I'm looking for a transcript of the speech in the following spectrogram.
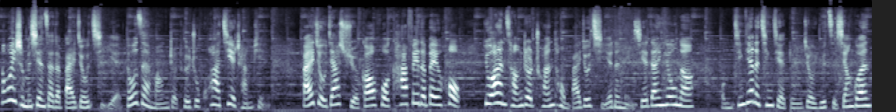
那为什么现在的白酒企业都在忙着推出跨界产品？白酒加雪糕或咖啡的背后，又暗藏着传统白酒企业的哪些担忧呢？我们今天的清解读就与此相关。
